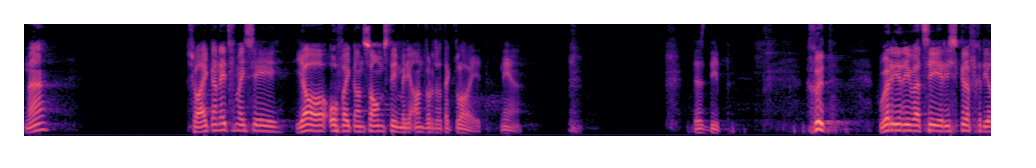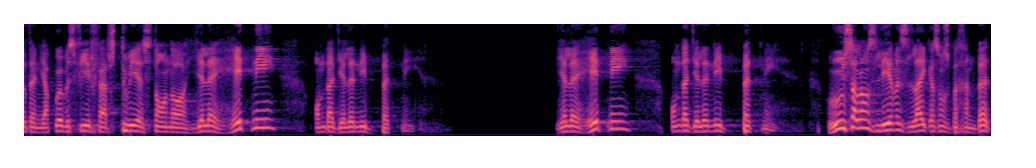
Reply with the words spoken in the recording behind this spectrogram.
Né? So hy kan net vir my sê ja of hy kan saamstem met die antwoord wat ek klaar het. Nee. Dis diep. Goed. Hoor hierdie wat sê hierdie skrifgedeelte in Jakobus 4 vers 2 staan daar: "Julle het nie omdat julle nie bid nie." Julle het nie omdat jy nie bid nie. Hoe sal ons lewens lyk as ons begin bid?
